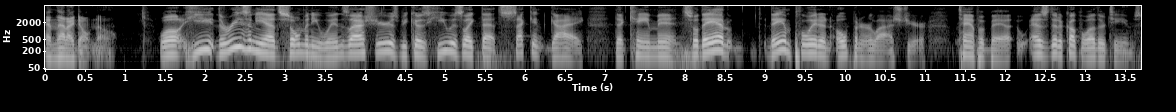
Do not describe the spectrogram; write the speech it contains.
And that I don't know. Well, he the reason he had so many wins last year is because he was like that second guy that came in. So they had they employed an opener last year, Tampa Bay, as did a couple other teams,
